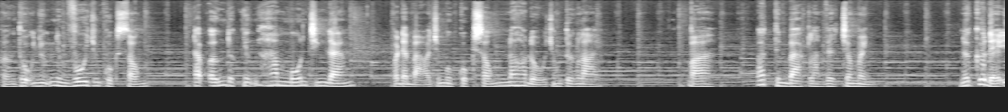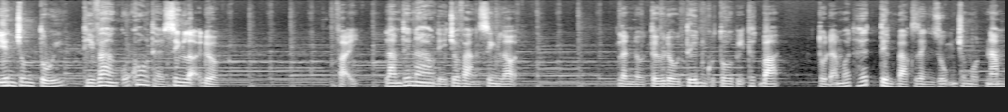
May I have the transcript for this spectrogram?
hưởng thụ những niềm vui trong cuộc sống, đáp ứng được những ham muốn chính đáng và đảm bảo cho một cuộc sống no đủ trong tương lai. 3. Bắt tiền bạc làm việc cho mình nếu cứ để yên trong túi thì vàng cũng không thể sinh lợi được. Vậy, làm thế nào để cho vàng sinh lợi? Lần đầu tư đầu tiên của tôi bị thất bại, tôi đã mất hết tiền bạc dành dụng trong một năm.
